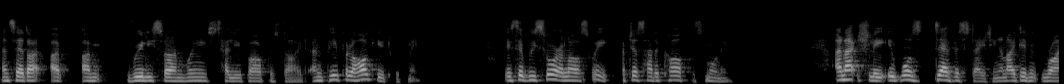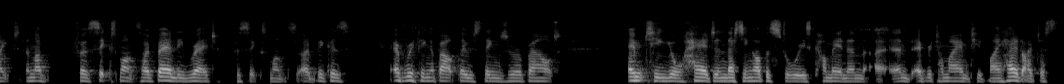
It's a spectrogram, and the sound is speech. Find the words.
and said I, I, i'm really sorry i'm ringing to tell you barbara's died and people argued with me they said, We saw her last week. I've just had a card this morning. And actually, it was devastating. And I didn't write. And I, for six months, I barely read for six months uh, because everything about those things are about emptying your head and letting other stories come in. And, and every time I emptied my head, I just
